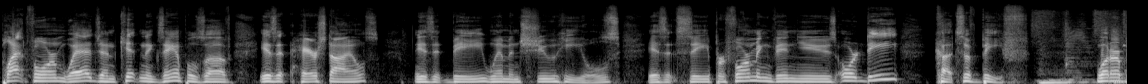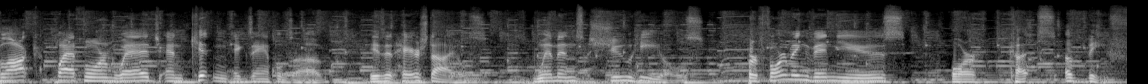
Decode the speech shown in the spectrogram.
platform, wedge, and kitten examples of? Is it hairstyles? Is it B, women's shoe heels? Is it C, performing venues? Or D, cuts of beef? What are block, platform, wedge, and kitten examples of? Is it hairstyles, women's shoe heels, performing venues, or cuts of beef?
